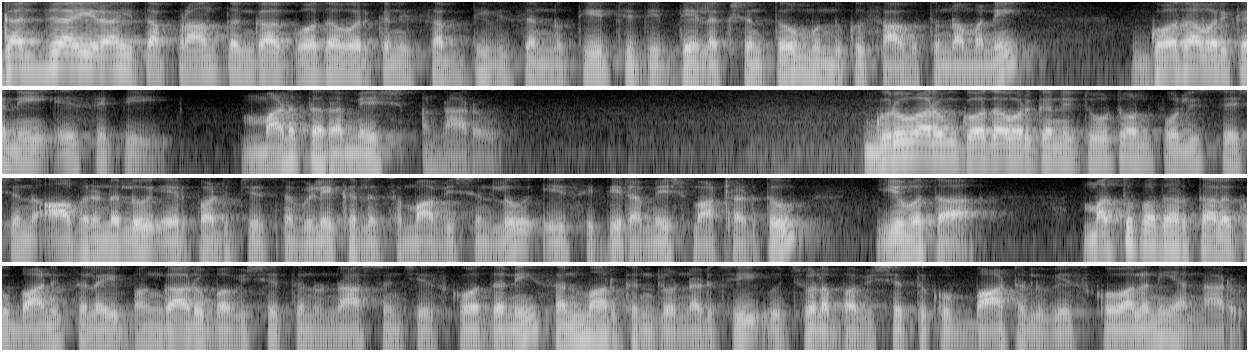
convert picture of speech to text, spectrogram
గజ్జాయి రహిత ప్రాంతంగా గోదావరికని సబ్ డివిజన్ను తీర్చిదిద్దే లక్ష్యంతో ముందుకు సాగుతున్నామని గోదావరికని ఏసీపీ మడత రమేష్ అన్నారు. గురువారం Godavarikhani two town police station ఆవరణలో ఏర్పాటు చేసిన విలేకరుల సమావేశంలో ఏసీపీ రమేష్ మాట్లాడుతూ యువత మత్తు పదార్థాలకు బానిసలై బంగారు భవిష్యత్తును నాశనం చేసుకోవద్దని సన్మార్గంలో నడిచి ఉజ్వల భవిష్యత్తుకు బాటలు వేసుకోవాలని అన్నారు.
